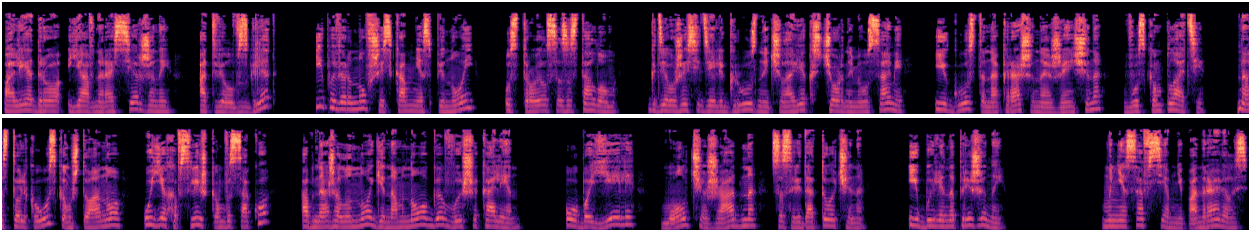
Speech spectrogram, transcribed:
Поледро, явно рассерженный, отвел взгляд и, повернувшись ко мне спиной, устроился за столом, где уже сидели грузный человек с черными усами и густо накрашенная женщина в узком платье. Настолько узком, что оно, уехав слишком высоко, обнажало ноги намного выше колен. Оба ели, молча, жадно, сосредоточенно, и были напряжены. Мне совсем не понравилось,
